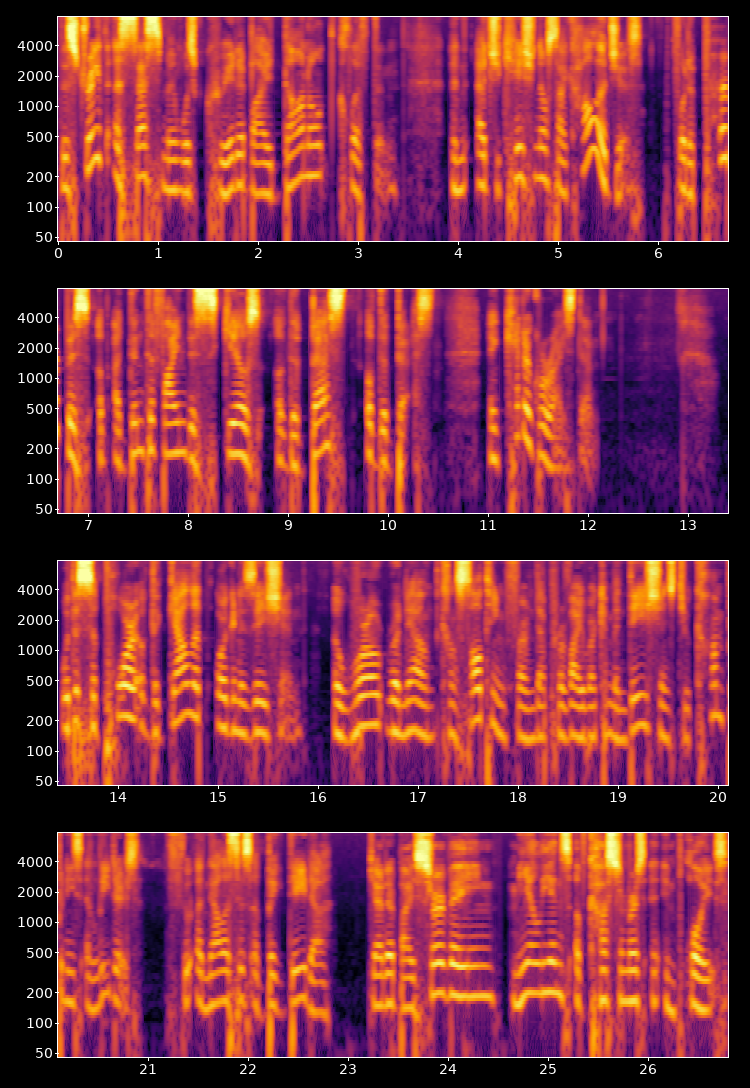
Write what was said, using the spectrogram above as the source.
The strength assessment was created by Donald Clifton, an educational psychologist, for the purpose of identifying the skills of the best of the best and categorize them. With the support of the Gallup organization, a world-renowned consulting firm that provide recommendations to companies and leaders through analysis of big data gathered by surveying millions of customers and employees.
